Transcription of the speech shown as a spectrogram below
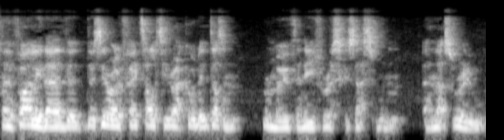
and finally, there the, the zero fatality record it doesn't remove the need for risk assessment, and that's really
